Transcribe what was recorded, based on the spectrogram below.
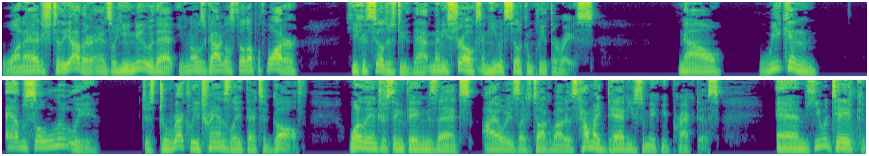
one edge to the other. And so he knew that even though his goggles filled up with water, he could still just do that many strokes and he would still complete the race. Now, we can absolutely just directly translate that to golf. One of the interesting things that I always like to talk about is how my dad used to make me practice and he would take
